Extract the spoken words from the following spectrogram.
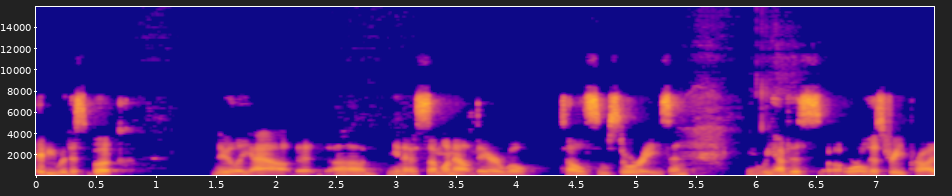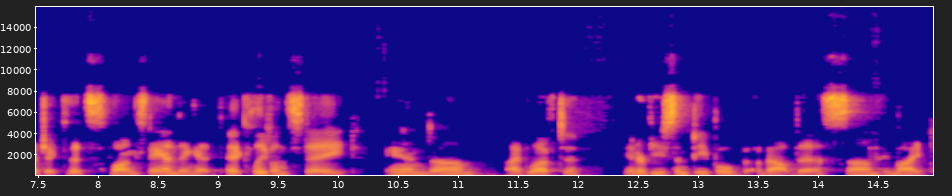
maybe with this book newly out that uh, you know someone out there will tell some stories. And you know, we have this oral history project that's long standing at, at cleveland state and um, I'd love to interview some people about this um, who might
